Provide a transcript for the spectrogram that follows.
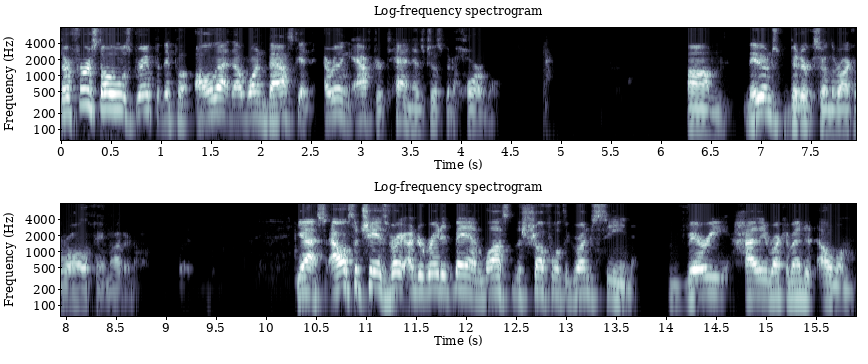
Their first album was great, but they put all that in that one basket, and everything after 10 has just been horrible. Um, maybe I'm just bitter because they're in the Rock and Roll Hall of Fame. I don't know. But yes, Alice in Chains, very underrated band, lost in the shuffle with the grunge scene. Very highly recommended album.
